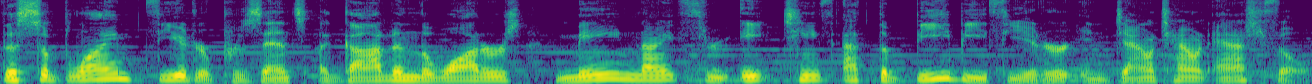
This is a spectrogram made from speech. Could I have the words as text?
The Sublime Theater presents A God in the Waters May 9th through 18th at the BeBe Theater in downtown Asheville.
